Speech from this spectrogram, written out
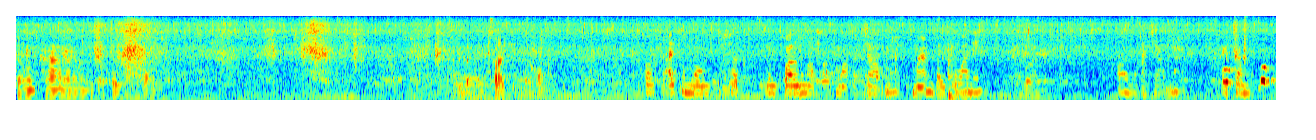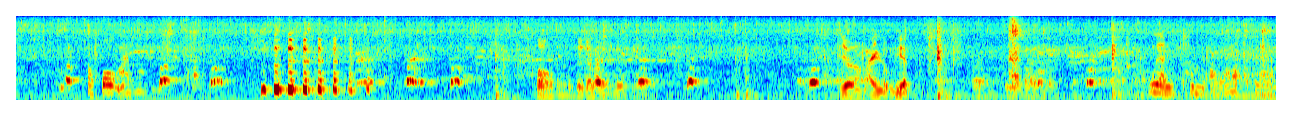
តែមិនថាហ្នឹងទៅក្រហមដាក់សាច់ខំក៏ស្អែកកំងប្រហិតនឹងបើមកមកកញ្ចប់ណាប្រហែល3000នេះអស់មកកញ្ចប់ណាហើយចាំបពងឲ្យផងបងទៅកន្លែងលុបយកនឹងឡៃលក់ទៀតទៅកន្លែងលុប អ៊ុយអានធំល្អខ្លាំង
